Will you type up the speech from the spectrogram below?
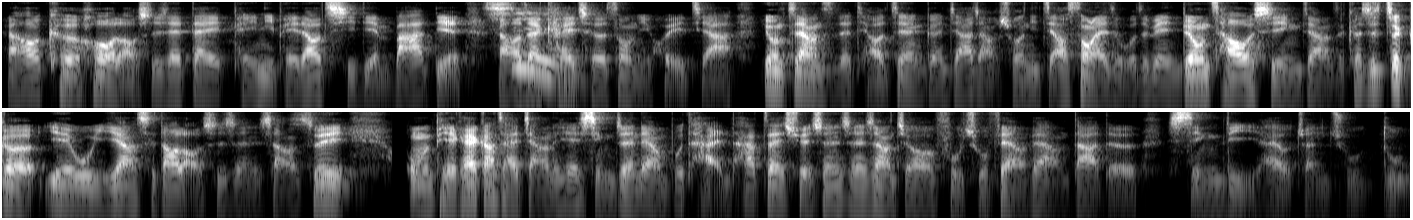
然后课后老师再带陪你陪到七点八点，然后再开车送你回家，用这样子的。条件跟家长说，你只要送来我这边，不用操心这样子。可是这个业务一样是到老师身上，所以我们撇开刚才讲的那些行政量不谈，他在学生身上就要付出非常非常大的心力还有专注度。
